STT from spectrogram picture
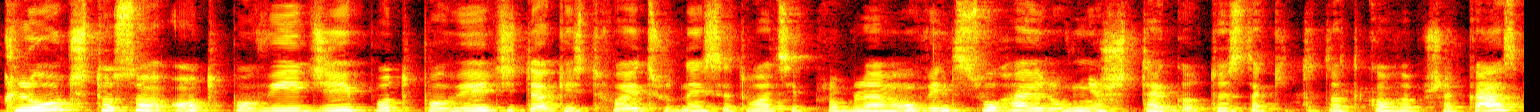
klucz, to są odpowiedzi, podpowiedzi do jakiejś Twojej trudnej sytuacji, problemu, więc słuchaj również tego. To jest taki dodatkowy przekaz,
